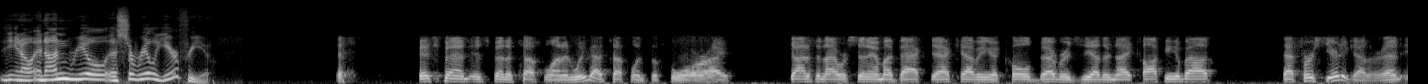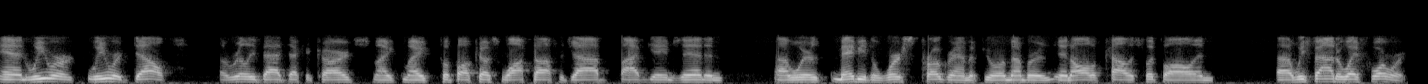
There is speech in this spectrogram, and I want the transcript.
you know, an unreal, a surreal year for you. It's been it's been a tough one, and we've had tough ones before. I, Jonathan and I were sitting on my back deck having a cold beverage the other night, talking about that first year together, and and we were we were dealt a really bad deck of cards. My my football coach walked off the job five games in, and uh, we're maybe the worst program, if you'll remember, in, in all of college football. And uh, we found a way forward,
